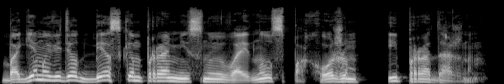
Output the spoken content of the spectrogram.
богема ведет бескомпромиссную войну с похожим и продажным.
